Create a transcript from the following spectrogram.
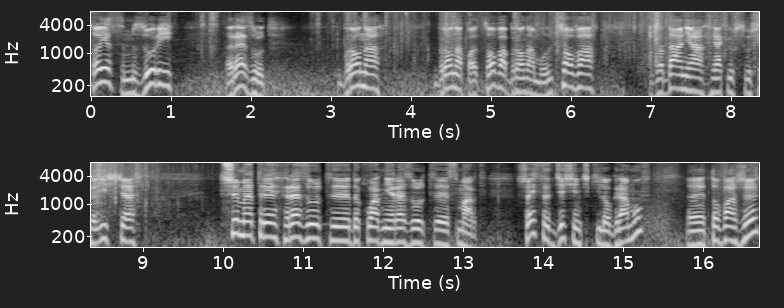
To jest Mzuri Result. Brona, brona palcowa, brona mulczowa. Zadania, jak już słyszeliście, 3 metry, Result, y, dokładnie Result y, Smart. 610 kg to waży.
